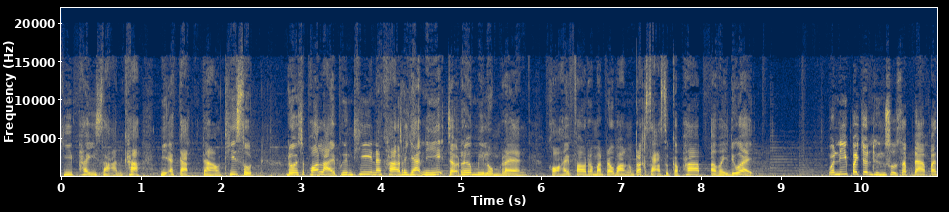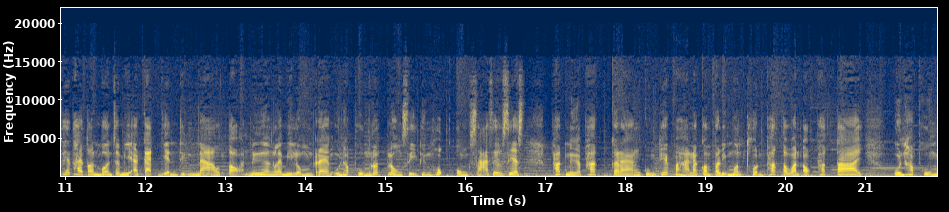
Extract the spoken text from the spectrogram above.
ที่ภาคอีสานค่ะ มีอากาศหนาวที่สุด โดยเฉพาะหลายพื้นที่นะคะ ระยะนี้จะเริ่มมีลมแรง ขอให้เฝ้าระมัดระวังรักษาสุขภาพเอาไว้ด้วย วันนี้ไปจนถึงสุดสัปดาห์ประเทศไทยตอนบนจะมีอากาศเย็นถึงหนาวต่อเนื่อง และมีลมแรงอุณหภูมิลดลง 4-6 องศาเซลเซียส ภาคเหนือภาคกลางกรุงเทพมหานครปริมณฑลภาคตะวันออกภาคใต้ อุณหภูมิ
